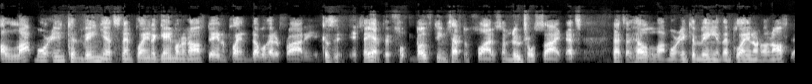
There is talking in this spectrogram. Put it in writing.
a lot more inconvenience than playing a game on an off day and playing a doubleheader Friday. Because if they have to, both teams have to fly to some neutral site. That's that's a hell of a lot more inconvenient than playing on an off day.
